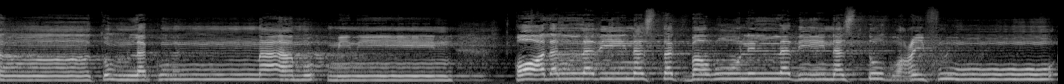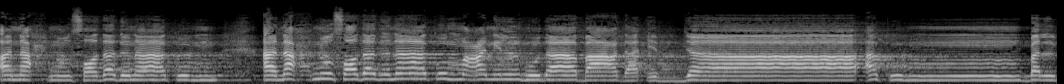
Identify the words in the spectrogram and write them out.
أنتم لكنا مؤمنين. قال الذين استكبروا للذين استضعفوا أنحن صددناكم أنحن صددناكم عن الهدى بعد إذ جاءكم بل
